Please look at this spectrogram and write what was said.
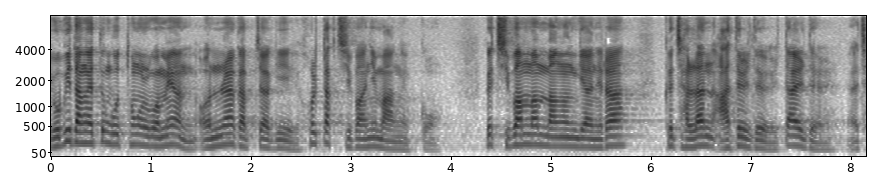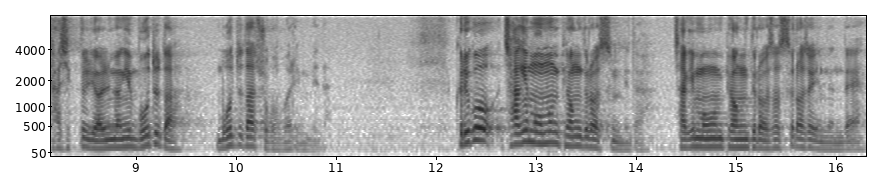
욥이 당했던 고통을 보면 어느 날 갑자기 홀딱 집안이 망했고 그 집안만 망한 게 아니라 그 잘난 아들들, 딸들, 자식들 10명이 모두 다 모두 다 죽어버립니다. 그리고 자기 몸은 병들었습니다. 자기 몸은 병들어서 쓰러져 있는데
